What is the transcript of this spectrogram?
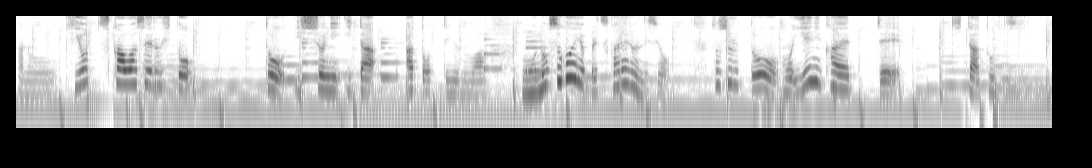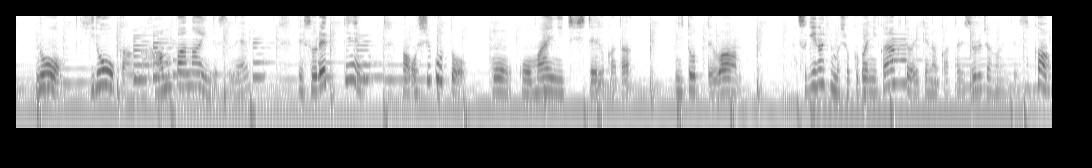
あの気を使わせる人と一緒にいた後っていうのはものすごいやっぱり疲れるんですよ。そうするともう家に帰ってきた時の疲労感が半端ないんですね。でそれって、まあ、お仕事もこう毎日してる方にとっては次の日も職場に行かなくてはいけなかったりするじゃないですか。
